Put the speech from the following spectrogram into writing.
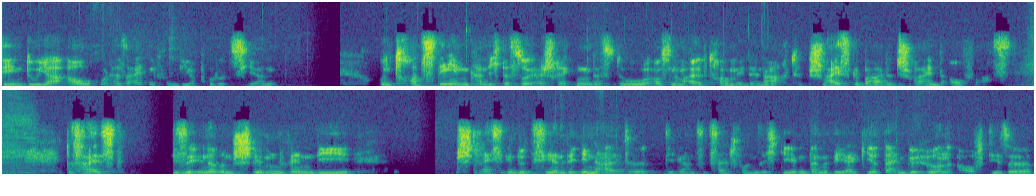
den du ja auch oder Seiten von dir produzieren. Und trotzdem kann dich das so erschrecken, dass du aus einem Albtraum in der Nacht schweißgebadet schreiend aufwachst. Das heißt, diese inneren Stimmen, wenn die stressinduzierende Inhalte die ganze Zeit von sich geben, dann reagiert dein Gehirn auf diese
